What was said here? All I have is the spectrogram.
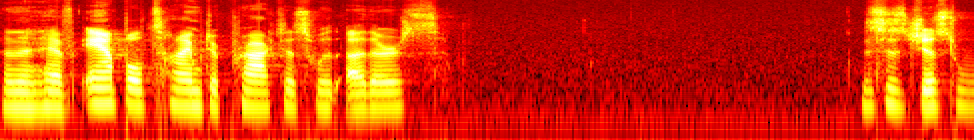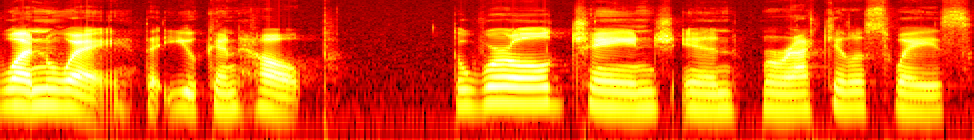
and then have ample time to practice with others. This is just one way that you can help the world change in miraculous ways.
